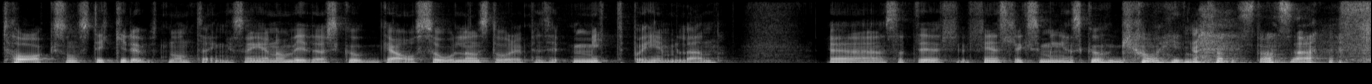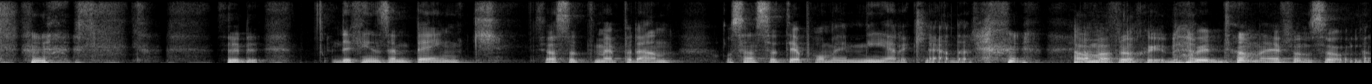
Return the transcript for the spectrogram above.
tak som sticker ut någonting som ger någon vidare skugga och solen står i princip mitt på himlen. Uh, så det finns liksom ingen skugga att hitta någonstans här. det, det, finns en bänk så jag sätter mig på den. Och sen sätter jag på mig mer kläder. Ja, för att skydd. skydda mig från solen.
